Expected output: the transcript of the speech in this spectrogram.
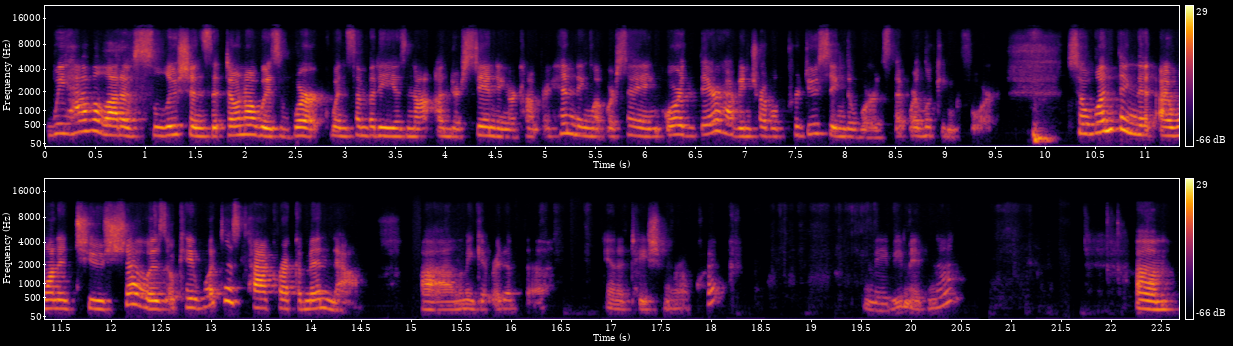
we have a lot of solutions that don't always work when somebody is not understanding or comprehending what we're saying, or they're having trouble producing the words that we're looking for. So one thing that I wanted to show is, okay, what does PAC recommend now? Uh, let me get rid of the annotation real quick. Maybe, maybe not. Um,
